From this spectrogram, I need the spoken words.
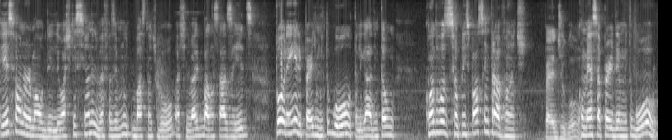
esse é o normal dele. Eu acho que esse ano ele vai fazer bastante gol. Acho que ele vai balançar as redes. Porém, ele perde muito gol, tá ligado? Então, quando o seu principal centroavante Perde o gol. começa a perder muito gol,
